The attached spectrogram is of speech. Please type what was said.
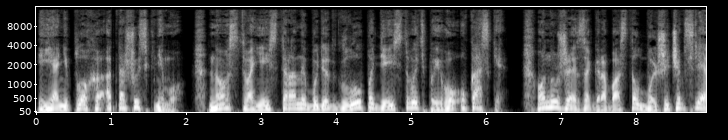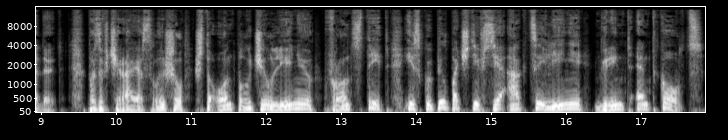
и я неплохо отношусь к нему. Но с твоей стороны будет глупо действовать по его указке. Он уже загробастал больше, чем следует. Позавчера я слышал, что он получил линию Фронт-стрит и скупил почти все акции линии Гринд энд Коултс.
